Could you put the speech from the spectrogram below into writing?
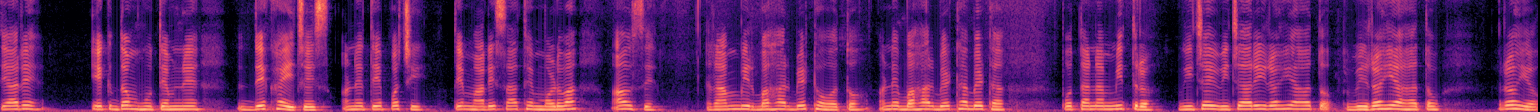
ત્યારે એકદમ હું તેમને દેખાઈ જઈશ અને તે પછી તે મારી સાથે મળવા આવશે. રામવીર બહાર બેઠો હતો અને બહાર બેઠા બેઠા પોતાના મિત્ર વિજય વિચારી રહ્યા હતો રહ્યા હતો રહ્યો.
